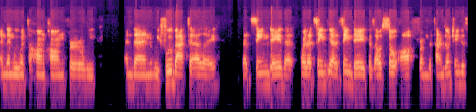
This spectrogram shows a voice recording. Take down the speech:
and then we went to Hong Kong for a week, and then we flew back to LA that same day that or that same yeah that same day because I was so off from the time zone changes.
